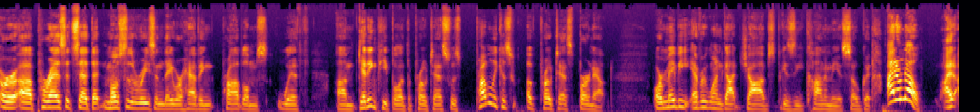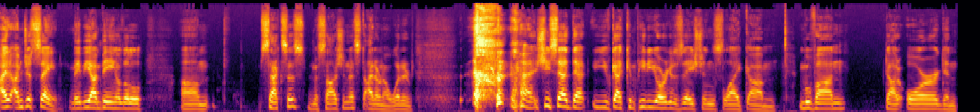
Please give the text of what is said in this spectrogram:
or uh, Perez had said that most of the reason they were having problems with um, getting people at the protests was probably because of protest burnout. Or maybe everyone got jobs because the economy is so good. I don't know. I, I I'm just saying. Maybe I'm being a little um, sexist, misogynist. I don't know what it. she said that you've got competing organizations like um, MoveOn.org and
